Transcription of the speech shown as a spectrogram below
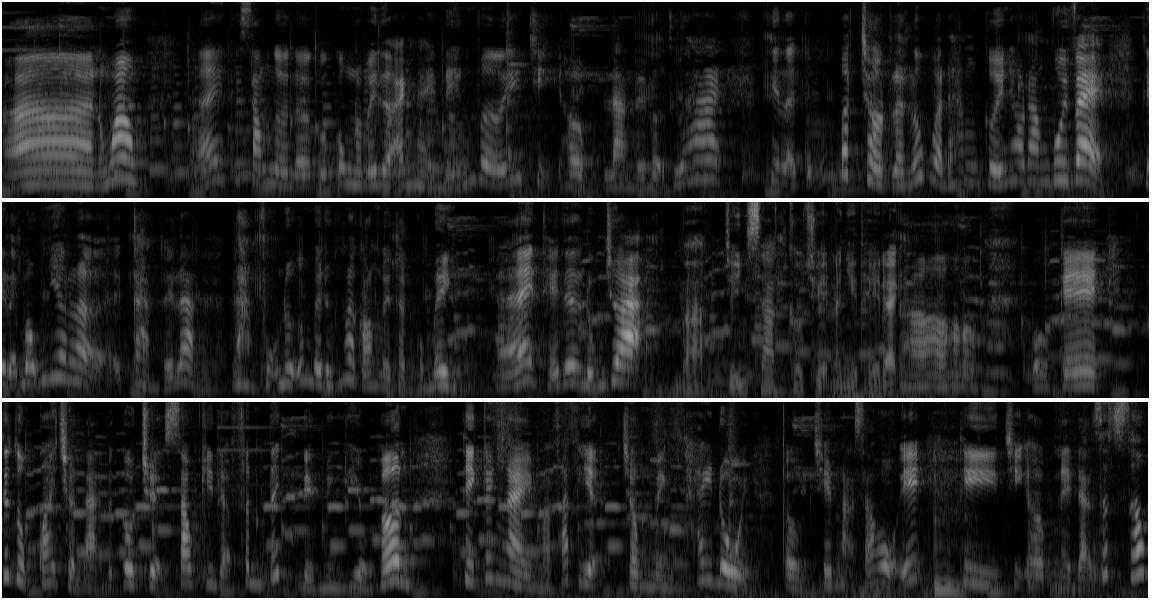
À đúng không? Đấy thế xong rồi là cuối cùng là bây giờ anh này đến với chị hợp là người vợ thứ hai thì lại cũng bất chợt là lúc mà đang cưới nhau đang vui vẻ thì lại bỗng nhiên là cảm thấy là làm phụ nữ mới đúng là con người thật của mình. Đấy thế thì đúng chưa ạ? Vâng chính xác câu chuyện là như thế đấy. Oh, ok tiếp tục quay trở lại với câu chuyện sau khi đã phân tích để mình hiểu hơn thì cái ngày mà phát hiện chồng mình thay đổi ở trên mạng xã hội ấy, ừ. thì chị hợp này đã rất sốc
